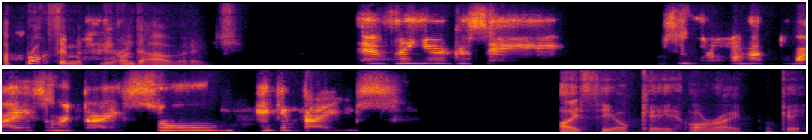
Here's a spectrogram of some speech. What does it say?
Approximately, on the average. Every year kasi, siguro mga twice or thrice. So, 80 times. I see. Okay. All right. Okay.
